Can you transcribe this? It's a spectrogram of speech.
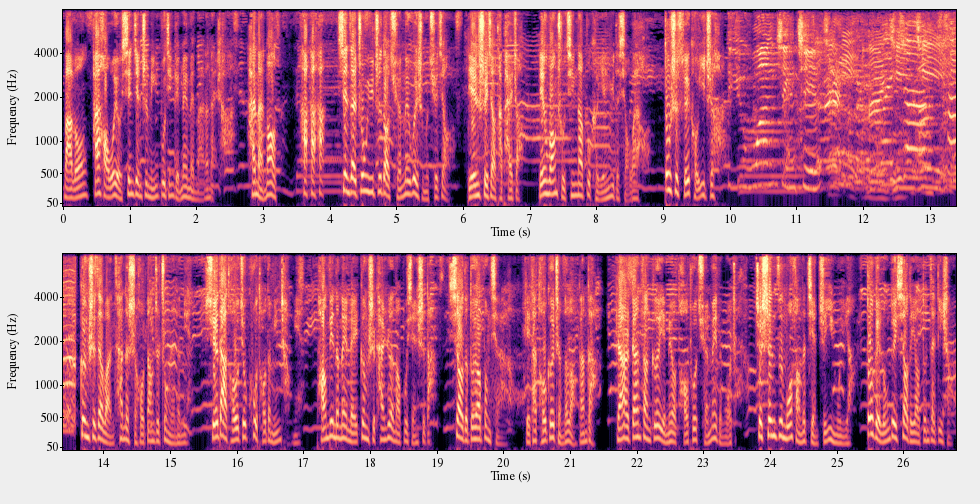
马龙还好我有先见之明，不仅给妹妹买了奶茶，还买帽子，哈哈哈！现在终于知道全妹为什么缺觉了，别人睡觉她拍照，连王楚钦那不可言喻的小外号都是随口一直喊。更是在晚餐的时候，当着众人的面学大头揪裤头的名场面，旁边的妹妹更是看热闹不嫌事大，笑得都要蹦起来了，给他头哥整的老尴尬。然而干饭哥也没有逃脱全妹的魔爪，这身姿模仿的简直一模一样，都给龙队笑得要蹲在地上了。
